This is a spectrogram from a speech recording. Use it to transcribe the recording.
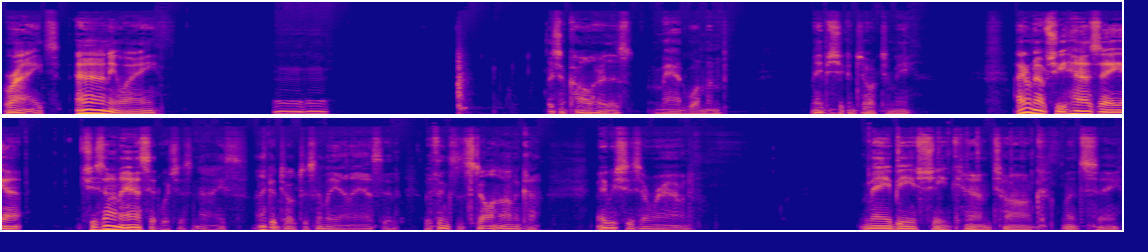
Right. Anyway. Mm-hmm. Should call her this mad woman. Maybe she can talk to me. I don't know if she has a. Uh, she's on acid, which is nice. I could talk to somebody on acid who thinks it's still Hanukkah. Maybe she's around. Maybe she can talk. Let's see.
